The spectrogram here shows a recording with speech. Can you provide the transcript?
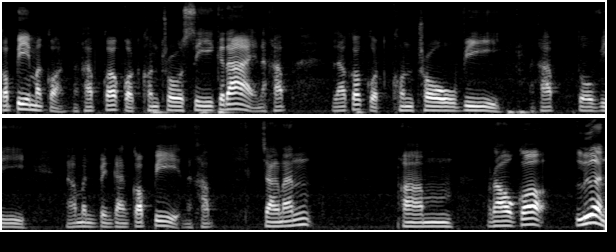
Copy มาก่อนนะครับ ก็กด Ctrl C ก็ได้นะครับ แล้วก็กด Ctrl V นะครับ ตัว V นะมันเป็นการ Copy นะครับ จากนั้นเราก็เลื่อน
